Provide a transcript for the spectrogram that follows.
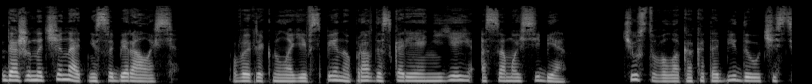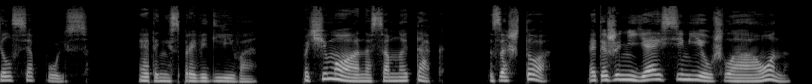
Даже начинать не собиралась. Выкрикнула ей в спину, правда, скорее не ей, а самой себе. Чувствовала, как от обиды участился пульс. Это несправедливо. Почему она со мной так? За что? Это же не я из семьи ушла, а он.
